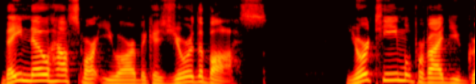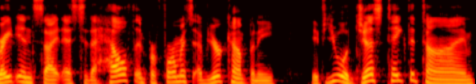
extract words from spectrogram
They know how smart you are because you're the boss. Your team will provide you great insight as to the health and performance of your company if you will just take the time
